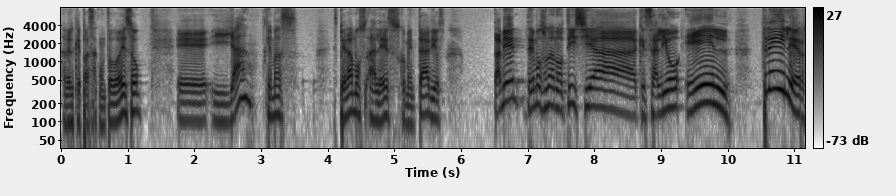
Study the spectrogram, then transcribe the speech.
a ver qué pasa con todo eso. Eh, y ya, ¿qué más? Esperamos a leer sus comentarios. También tenemos una noticia que salió el trailer.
